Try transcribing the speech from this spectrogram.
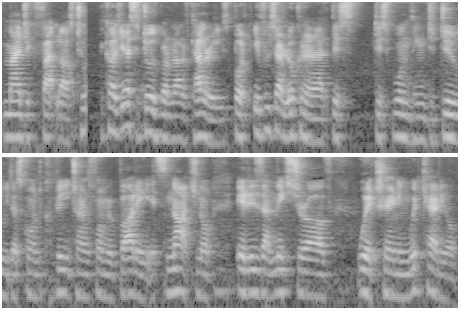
magic fat loss tool. Because yes, it does burn a lot of calories, but if we start looking at this this one thing to do that's going to completely transform your body, it's not. You know, it is that mixture of with training with cardio.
